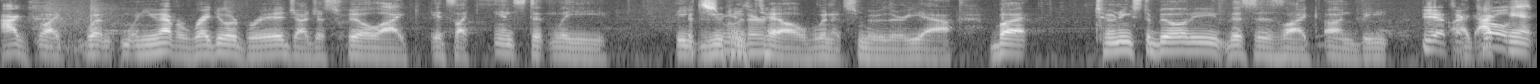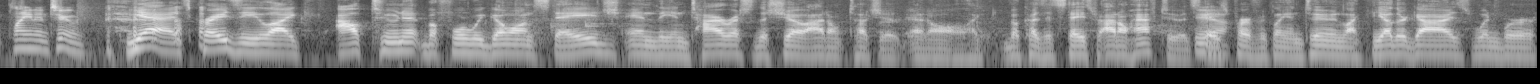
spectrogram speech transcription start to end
I like when when you have a regular bridge, I just feel like it's like instantly. It- It's you smoother. can tell when it's smoother, yeah. But tuning stability, this is like unbeat. Yeah, it's like I pros can't playing in tune. yeah, it's crazy. Like I'll tune it before we go on stage, and the entire rest of the show I don't touch it at all, like because it stays. I don't have to. It stays Yeah. perfectly in tune. Like the other guys, when we're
